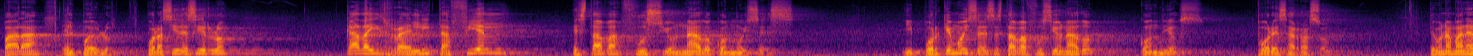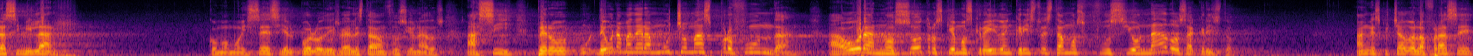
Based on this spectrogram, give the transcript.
para el pueblo. Por así decirlo, cada israelita fiel estaba fusionado con Moisés. ¿Y por qué Moisés estaba fusionado con Dios? Por esa razón. De una manera similar, como Moisés y el pueblo de Israel estaban fusionados. Así, pero de una manera mucho más profunda. Ahora nosotros que hemos creído en Cristo estamos fusionados a Cristo. ¿Han escuchado la frase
